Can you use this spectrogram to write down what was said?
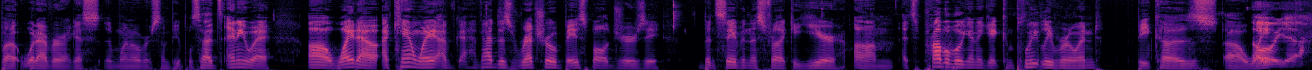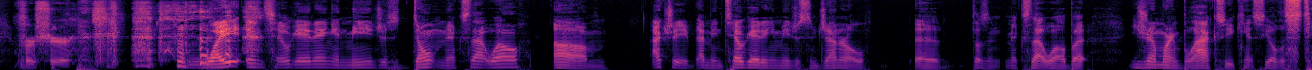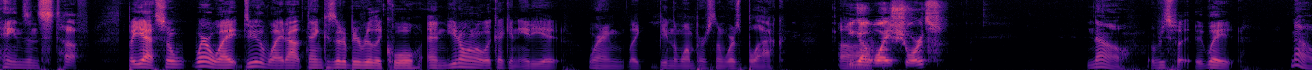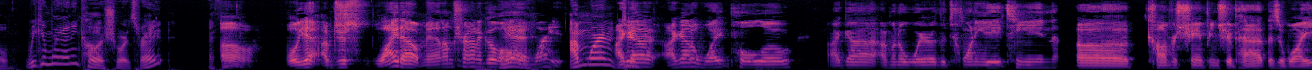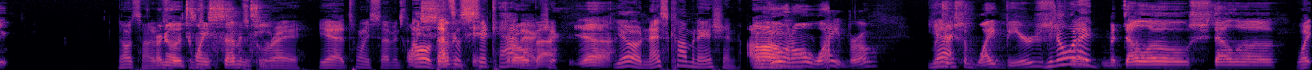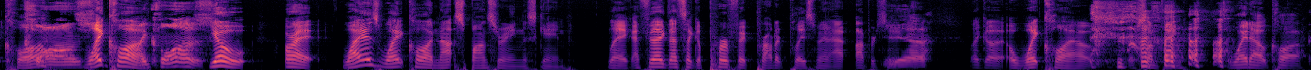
but whatever. I guess it went over some people's heads. Anyway, uh, whiteout. I can't wait. I've got, I've had this retro baseball jersey. Been saving this for like a year. Um, it's probably gonna get completely ruined because uh, white Oh yeah, for sure. white and tailgating and me just don't mix that well. Um, actually, I mean tailgating and me just in general uh, doesn't mix that well. But usually I'm wearing black, so you can't see all the stains and stuff. But yeah, so wear white, do the white out thing because it'll be really cool, and you don't want to look like an idiot wearing like being the one person that wears black. Uh, you got white shorts? no? We sp- wait, no, we can wear any color shorts, right? I think. Oh. Well, yeah. I'm just white out, man. I'm trying to go Yeah. all white. I'm wearing. I dude, got I got a white polo. I got I'm gonna wear the 2018 uh conference championship hat as a white. no, it's not. Or no, the it was- it was 2017. Gray. Yeah, 2017. Oh, that's a sick hat, throwback. actually. Yeah. Yo, nice combination. I'm Um, going all white, bro. Yeah, drink some white beers. You know what like Modelo, Stella, White Claw. Claws. White Claw. White Claws. Yo, all right. Why is White Claw not sponsoring this game? Like, I feel like that's like a perfect product placement opportunity. Yeah. Like a, a White Claw out or something. white out claw.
